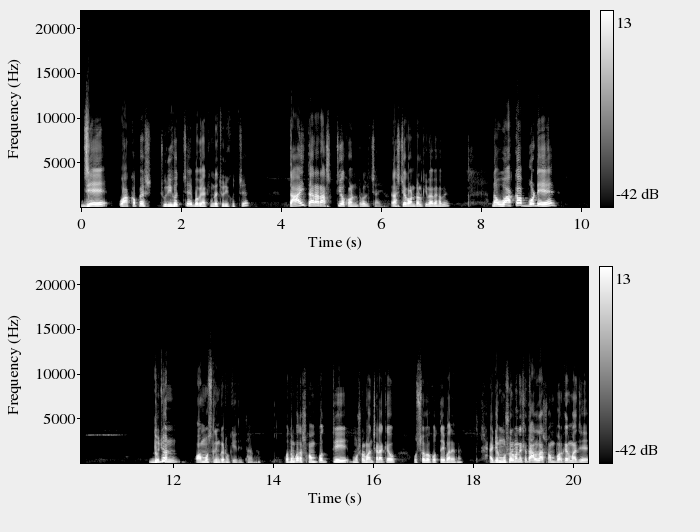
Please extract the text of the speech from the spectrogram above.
যে ওয়াকপে চুরি হচ্ছে, ববি হাকিমরা চুরি করছে, তাই তারা রাষ্ট্রীয় কন্ট্রোল চায়। রাষ্ট্রীয় কন্ট্রোল কীভাবে হবে? না ওয়াকআপ বোর্ডে দুজন অমুসলিমকে ঢুকিয়ে দিতে হবে। প্রথম কথা, সম্পত্তি মুসলমান ছাড়া কেউ উৎসর্গ করতেই পারে না। একজন মুসলমানের সাথে আল্লাহ সম্পর্কের মাঝে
